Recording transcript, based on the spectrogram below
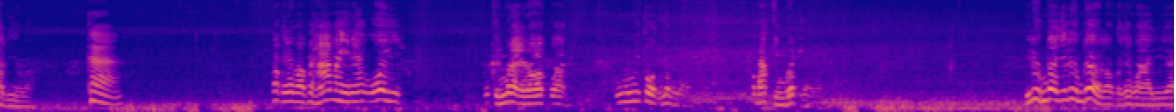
วเดียวว่ะค่ะว่าก็เลยว่าไปหามาให้เนี่ยโอ้ยมันขึ้นบ่ได้หรอกว่ามึงมีต้นมันน่ะก็มากินเบิดแล้วอย่าลืมเด้ออย่าลืมเด้อเราก็ยังว่าอยู่อย่า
